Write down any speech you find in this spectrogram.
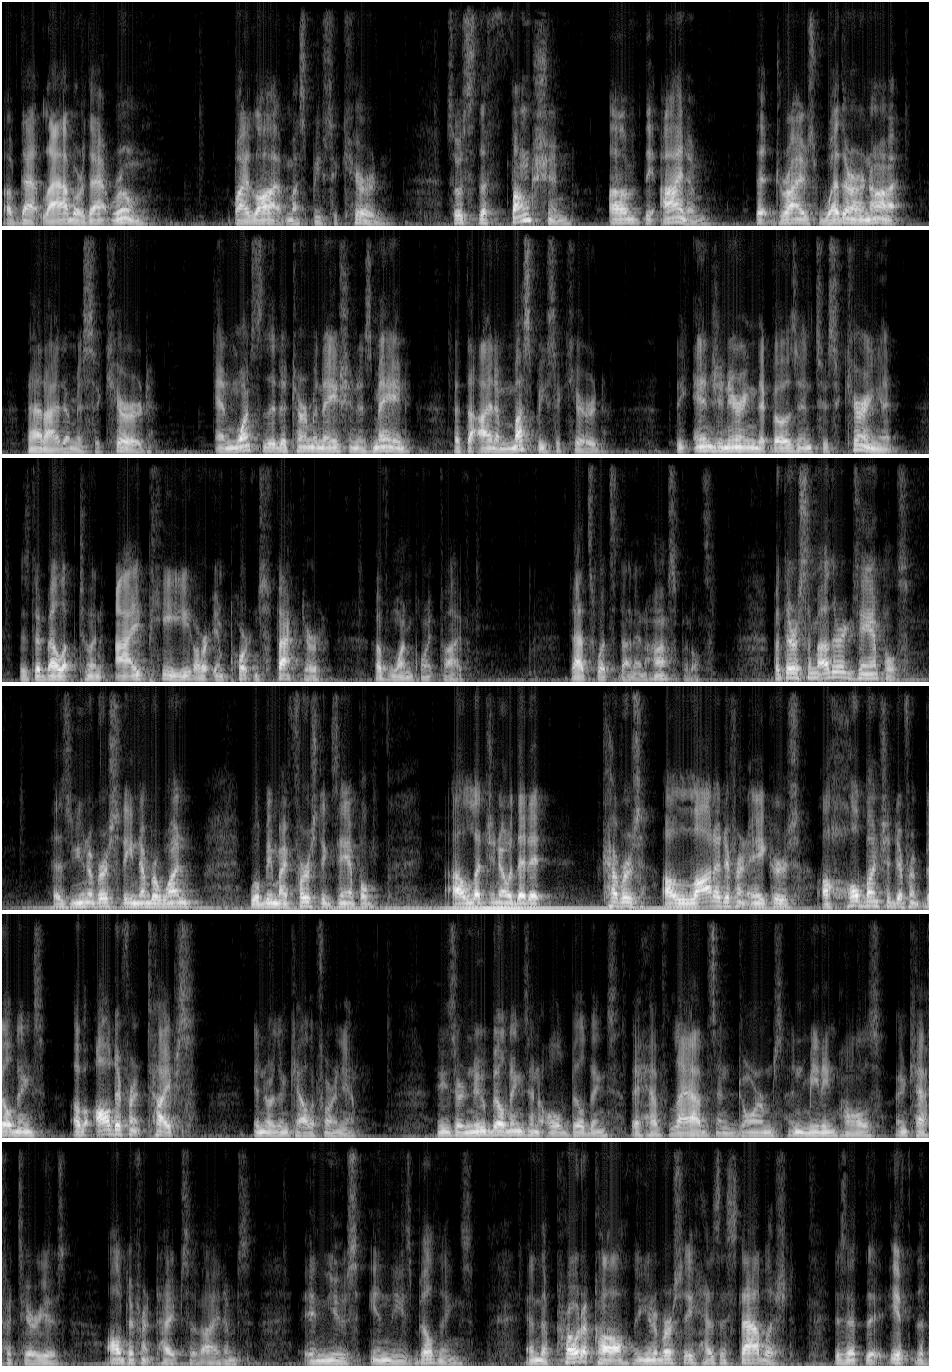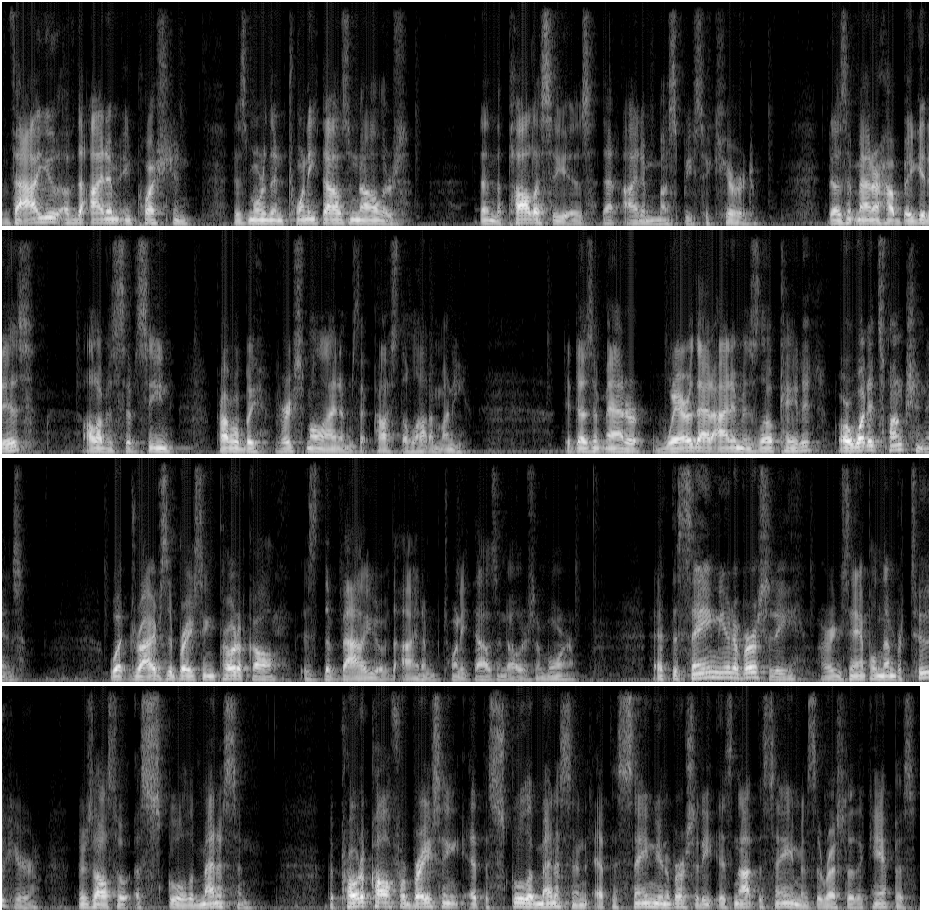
of that lab or that room, by law it must be secured. So it's the function of the item that drives whether or not that item is secured. And once the determination is made that the item must be secured, the engineering that goes into securing it is developed to an IP or importance factor of 1.5. That's what's done in hospitals. But there are some other examples. As university number one will be my first example, I'll let you know that it covers a lot of different acres, a whole bunch of different buildings of all different types in Northern California. These are new buildings and old buildings. They have labs and dorms and meeting halls and cafeterias, all different types of items in use in these buildings. And the protocol the university has established is that the, if the value of the item in question is more than $20,000, then the policy is that item must be secured. Doesn't matter how big it is. All of us have seen probably very small items that cost a lot of money. It doesn't matter where that item is located or what its function is. What drives the bracing protocol is the value of the item, $20,000 or more. At the same university, our example number two here, there's also a School of Medicine. The protocol for bracing at the School of Medicine at the same university is not the same as the rest of the campus.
